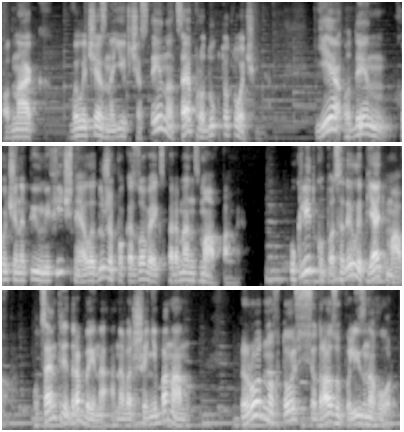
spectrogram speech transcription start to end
однак величезна їх частина це продукт оточення. Є один, хоч і напівміфічний, але дуже показовий експеримент з мавпами. У клітку посадили 5 мавп. У центрі драбина, а на вершині банан. Природно, хтось одразу поліз нагору,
